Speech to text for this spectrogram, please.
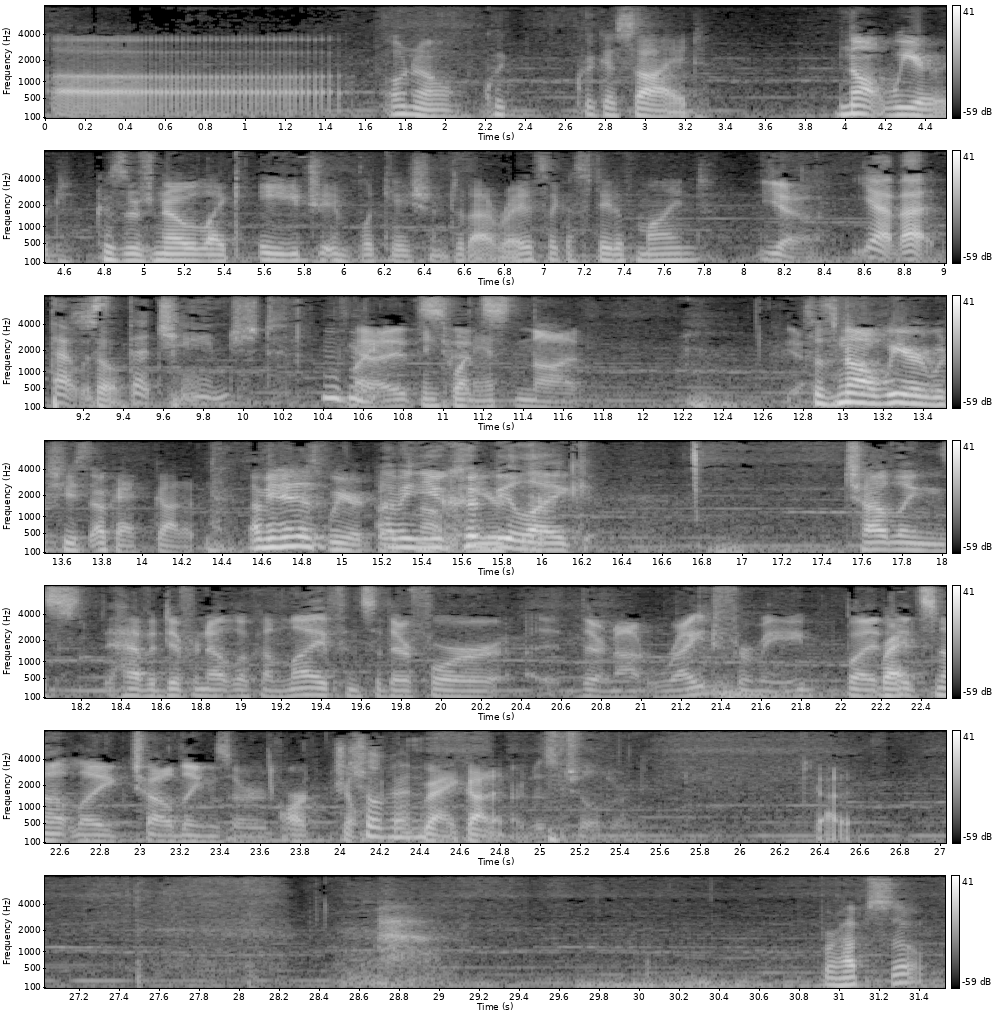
Uh, oh no, quick quick aside. Not weird because there's no like age implication to that, right? It's like a state of mind. Yeah. Yeah, that that was So- that changed. Yeah, it's, in 20th. it's not. So it's not weird what she's okay, got it. I mean it is weird. but I mean, it's you not could be weird. like, childlings have a different outlook on life, and so therefore they're not right for me. But Right. it's not like childlings are Or children. Children. Right, got it. are just children. Got it. Perhaps so.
